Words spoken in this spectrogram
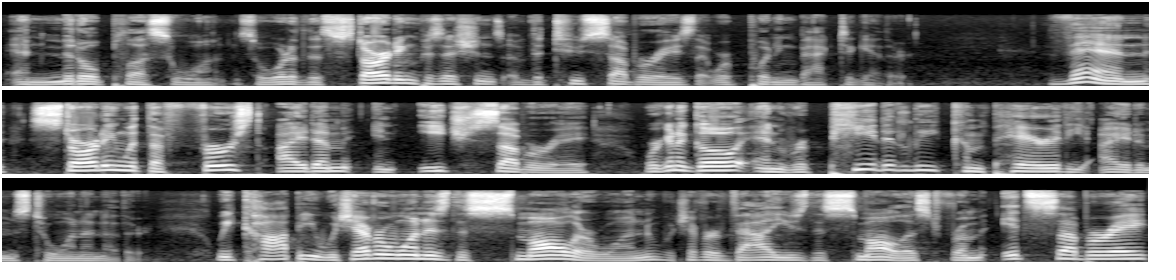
and middle plus one. So what are the starting positions of the two subarrays that we're putting back together? Then, starting with the first item in each subarray, we're going to go and repeatedly compare the items to one another. We copy whichever one is the smaller one, whichever value is the smallest, from its subarray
